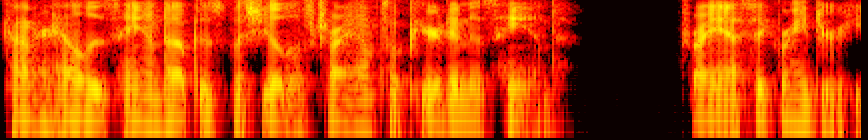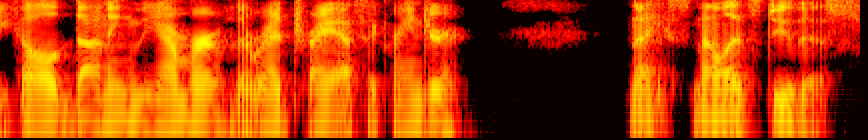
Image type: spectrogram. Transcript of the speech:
Connor held his hand up as the shield of triumph appeared in his hand. Triassic Ranger, he called, donning the armor of the red Triassic Ranger. Nice. Now let's do this.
